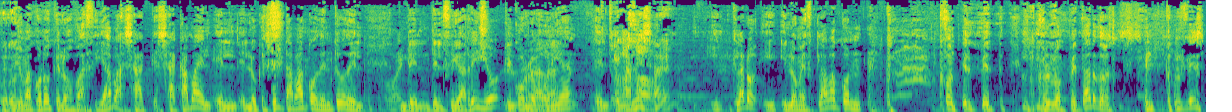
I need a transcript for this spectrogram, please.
pero yo me acuerdo que los vaciaba, sac- sacaba el, el- lo que es el tabaco dentro del, del, del cigarrillo, lo ponían en, en la mesa ¿eh? Y, claro, y, y lo mezclaba con, con, el pet- con los petardos. Entonces,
